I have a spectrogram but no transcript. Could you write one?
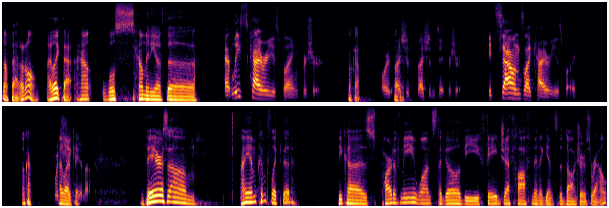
Not bad at all. I like that. How will how many of the At least Kyrie is playing for sure. okay. Or I should I shouldn't say for sure. It sounds like Kyrie is playing. Okay. Which I should like be it. enough. There's um I am conflicted because part of me wants to go the fade Jeff Hoffman against the Dodgers route.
